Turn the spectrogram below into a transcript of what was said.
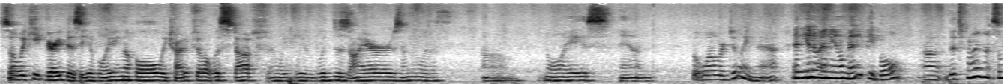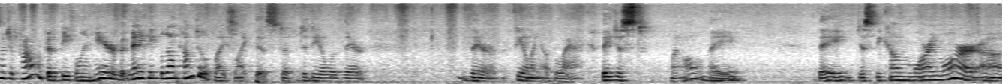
So we keep very busy avoiding the hole. We try to fill it with stuff and we, we with desires and with um, noise and but while we're doing that, and you know, and you know, many people, uh, it's probably not so much a problem for the people in here, but many people don't come to a place like this to, to deal with their their feeling of lack. They just, well, they they just become more and more uh,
